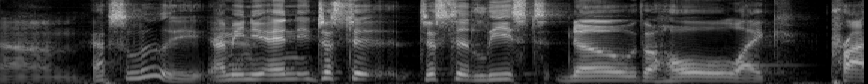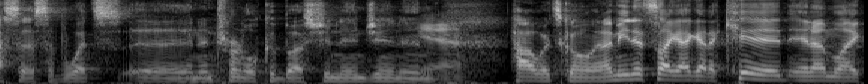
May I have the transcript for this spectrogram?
um Absolutely. I mean, and just to just to at least know the whole like process of what's uh, an internal combustion engine and Yeah. how it's going. I mean, it's like I got a kid, and I'm like,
